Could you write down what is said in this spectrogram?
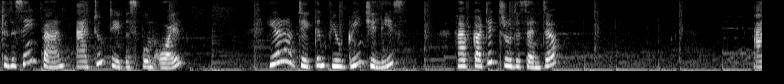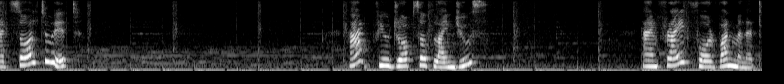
To the same pan, add 2 tablespoon oil. Here I have taken few green chilies, have cut it through the center. Add salt to it. Add few drops of lime juice and fry it for 1 minute.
